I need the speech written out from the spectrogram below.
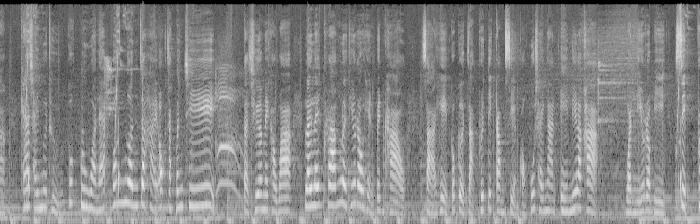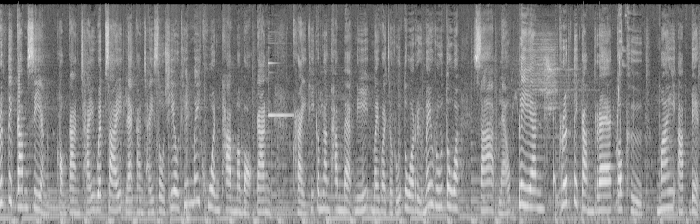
าก แค่ใช้มือถือก็กลัวและว่าเงินจะหายออกจากบัญชี แต่เชื่อไหมคะว่า หลาย ๆ ครั้งเลยที่เราเห็นเป็นข่าว สาเหตุก็เกิดจากพฤติกรรมเสี่ยงของผู้ใช้งานเองนี่แหละค่ะ วันนี้เรามี 10 พฤติกรรมเสี่ยงของการใช้เว็บไซต์ และการใช้โซเชียลที่ไม่ควรทำมาบอกกัน ใครที่กำลังทำแบบนี้ไม่ว่าจะรู้ตัวหรือไม่รู้ตัว ทราบแล้วเปลี่ยน พฤติกรรมแรกก็คือ ไม่อัปเดต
